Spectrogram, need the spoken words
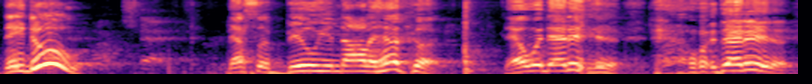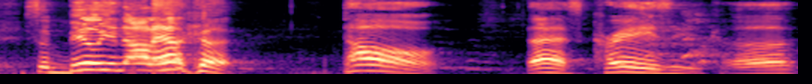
They do. That's a billion dollar haircut. That what that is. That what that is. It's a billion dollar haircut. Dog. That's crazy, cuz.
